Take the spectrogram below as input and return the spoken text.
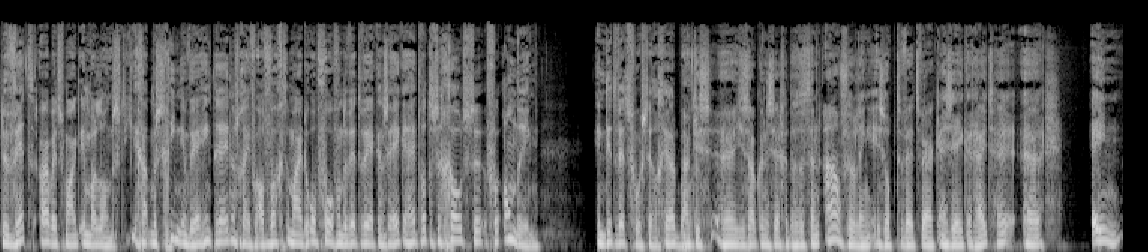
De wet arbeidsmarkt in balans die gaat misschien in werking treden, nog even afwachten. Maar de opvolger van de wet werk en zekerheid, wat is de grootste verandering? in dit wetsvoorstel, Gerard is, uh, Je zou kunnen zeggen dat het een aanvulling is op de wet werk en zekerheid. Uh, Eén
